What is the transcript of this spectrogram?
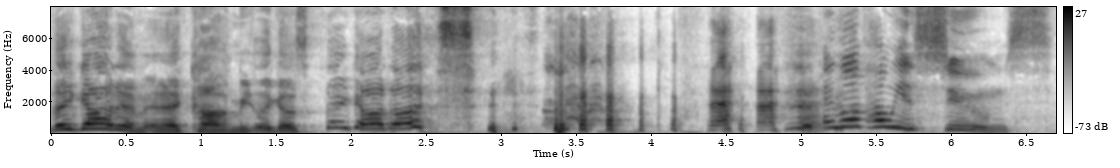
they got him! And a cop immediately goes, they got us! I love how he assumes.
